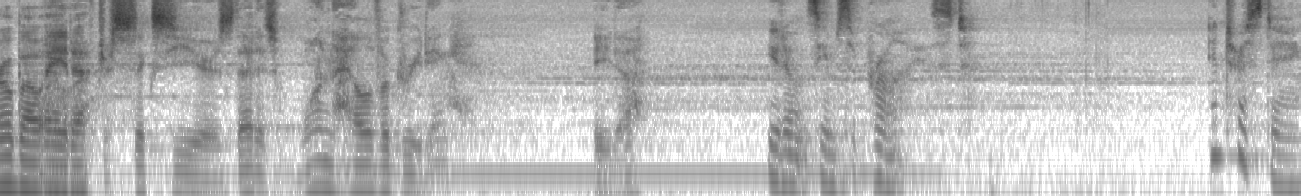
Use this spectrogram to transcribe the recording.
Robo Ada. After six years, that is one hell of a greeting. Ada. You don't seem surprised. Interesting.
